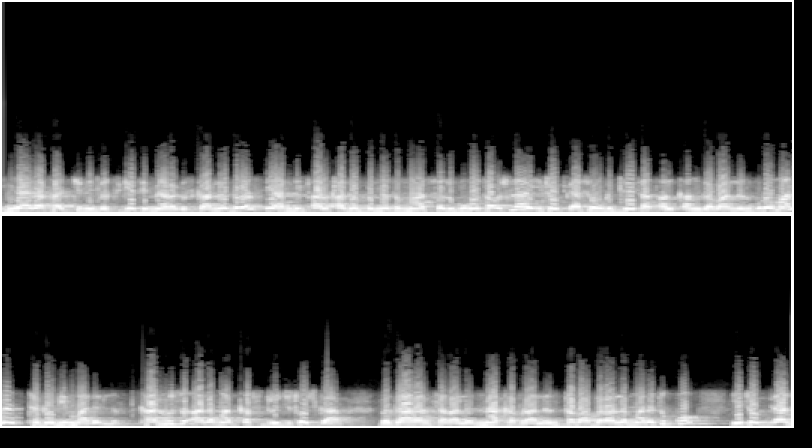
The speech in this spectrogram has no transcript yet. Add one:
እኛ የራሳችን investigate የሚያደርግ እስካለ ድረስ የአንድ ጣልቃ ገብነት የማያስፈልጉ ቦታዎች ላይ ኢትዮጵያ ሲሆን ግዴታ ጣልቃ እንገባለን ብሎ ማለት ተገቢም አይደለም። ካሉት ዓለም አቀፍ ድርጅቶች ጋር በጋራ እንሰራለን፣ እናከብራለን፣ እንተባበራለን ማለት እኮ የኢትዮጵያን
